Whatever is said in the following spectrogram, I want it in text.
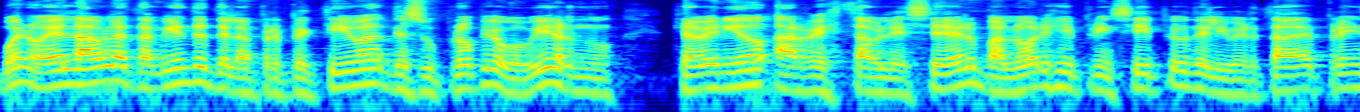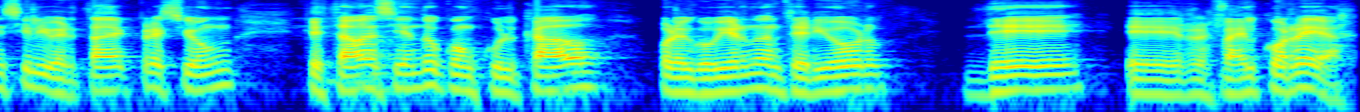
Bueno, él habla también desde la perspectiva de su propio gobierno, que ha venido a restablecer valores y principios de libertad de prensa y libertad de expresión que estaban siendo conculcados por el gobierno anterior de eh, Rafael Correa.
